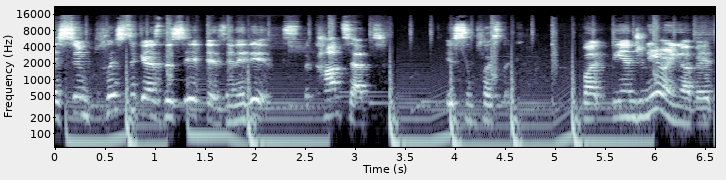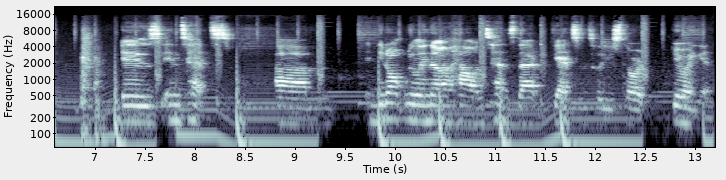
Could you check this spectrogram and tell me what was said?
as simplistic as this is, and it is, the concept is simplistic, but the engineering of it is intense. Um, and you don't really know how intense that gets until you start doing it.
